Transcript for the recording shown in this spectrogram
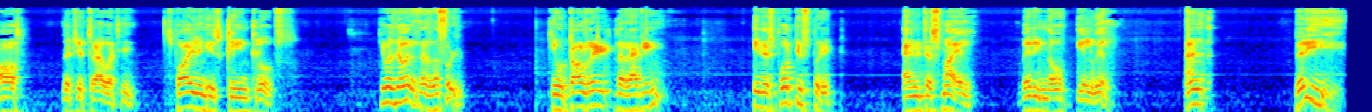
of the Chitravathi, spoiling his clean clothes. He was never ruffled. He would tolerate the ragging in a sportive spirit and with a smile, bearing no ill will. And very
